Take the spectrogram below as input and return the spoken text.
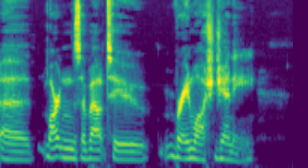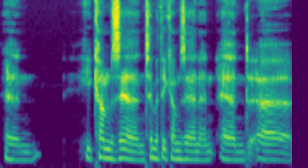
uh, Martin's about to brainwash Jenny and he comes in timothy comes in and and uh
